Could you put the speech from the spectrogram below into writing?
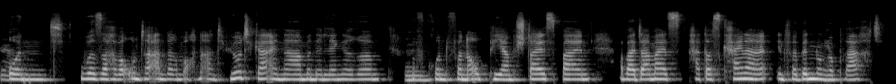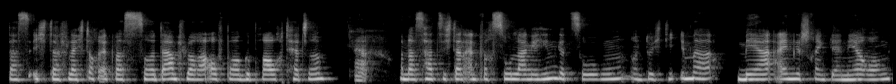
Ja. Und Ursache war unter anderem auch eine Antibiotikaeinnahme, eine längere, mhm. aufgrund von einer OP am Steißbein. Aber damals hat das keiner in Verbindung gebracht, dass ich da vielleicht auch etwas zur Darmflora-Aufbau gebraucht hätte. Ja. Und das hat sich dann einfach so lange hingezogen und durch die immer mehr eingeschränkte Ernährung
